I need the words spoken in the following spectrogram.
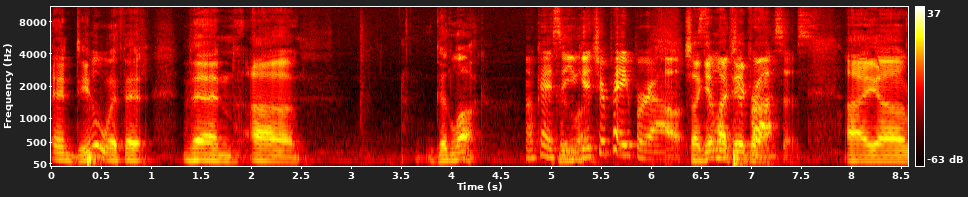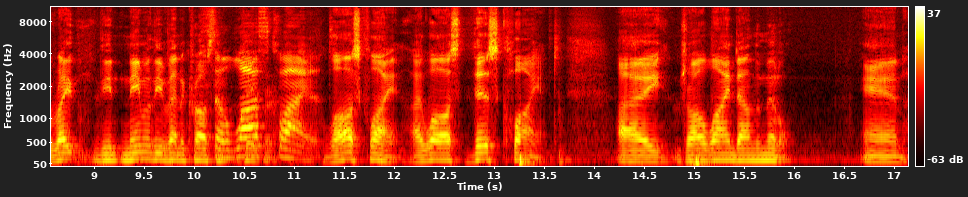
and deal with it, then uh, good luck. Okay, so Good you luck. get your paper out. So I get my what's your paper out. process. I uh, write the name of the event across So the lost paper. client. Lost client. I lost this client. I draw a line down the middle. And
